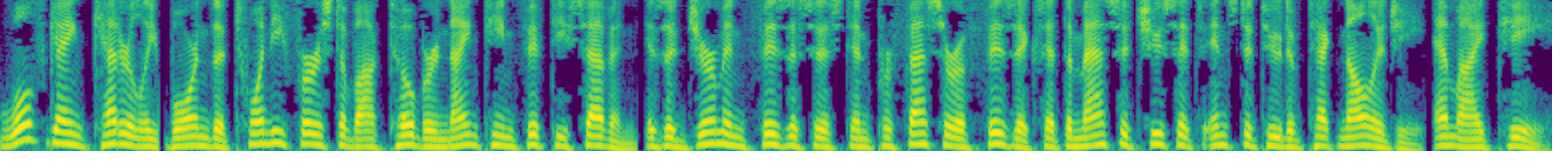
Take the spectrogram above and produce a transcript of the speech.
Wolfgang Ketterle born the 21st of October 1957 is a German physicist and professor of physics at the Massachusetts Institute of Technology MIT.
